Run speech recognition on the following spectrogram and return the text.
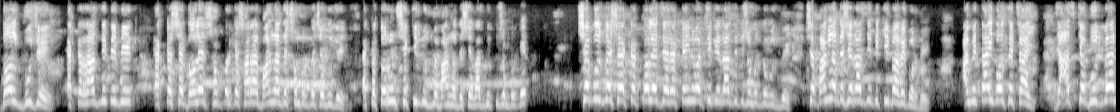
দল বুঝে, একটা রাজনীতিবিদ একটা সে দলের সম্পর্কে সারা বাংলাদেশ সম্পর্কে সে বুঝে। একটা তরুণ সে কি বুঝবে বাংলাদেশের রাজনীতি সম্পর্কে? সে বুঝবে সে একটা কলেজের, একটা ইউনিভার্সিটির রাজনীতি সম্পর্কে বুঝবে। সে বাংলাদেশের রাজনীতি কীভাবে করবে? আমি তাই বলতে চাই যে আজকে বুঝবেন,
